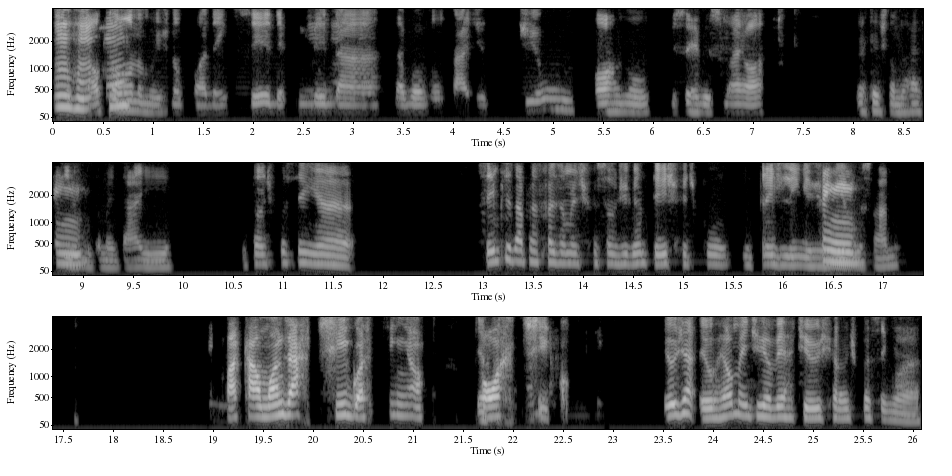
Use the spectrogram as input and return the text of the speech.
Uhum. autônomos, não podem ser, depender da, da boa vontade de um órgão de serviço maior. A questão do racismo também tá aí. Então, tipo assim, é... sempre dá pra fazer uma discussão gigantesca, tipo, em três linhas de Sim. livro, sabe? Tacar um monte de artigo assim, ó. E Só artigo. Eu já, eu realmente já vi artigos que eram tipo assim, ó.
